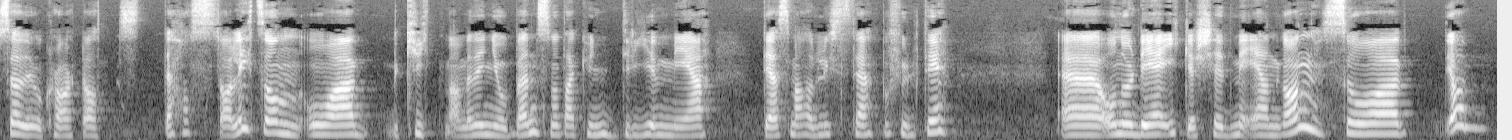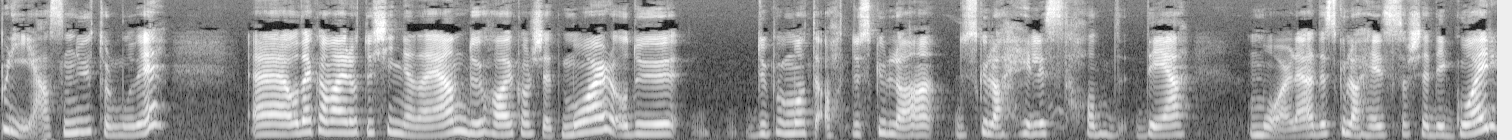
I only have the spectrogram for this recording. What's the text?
så er det jo klart at det hasta litt sånn å kvitte meg med den jobben, sånn at jeg kunne drive med det som jeg hadde lyst til på fulltid. Uh, og når det ikke skjedde med en gang, så ja, blir jeg sånn utålmodig. Eh, og det kan være at du kjenner deg igjen. Du har kanskje et mål, og du, du på en måte at du skulle, du skulle helst hatt det målet. Det skulle helst ha skjedd i går.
